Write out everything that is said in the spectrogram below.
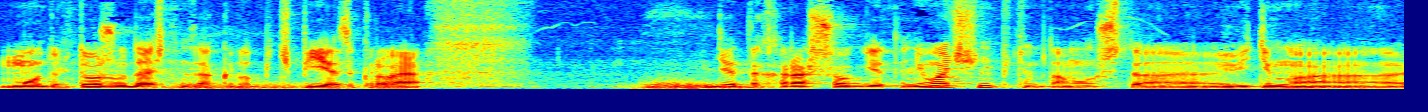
модуль тоже удачно закрыл. PHP я закрываю где-то хорошо, где-то не очень, потому что, видимо,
